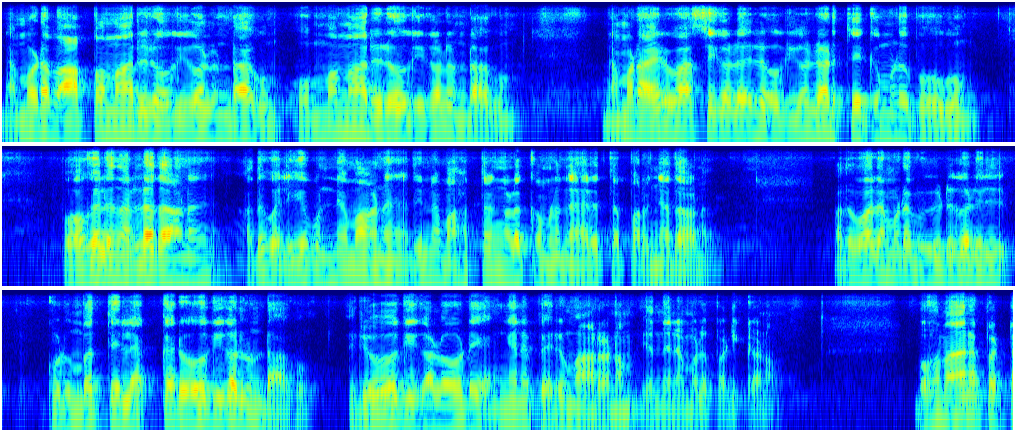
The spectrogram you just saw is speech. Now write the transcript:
നമ്മുടെ വാപ്പമാർ രോഗികളുണ്ടാകും ഉമ്മമാർ രോഗികളുണ്ടാകും. നമ്മുടെ അയൽവാസികൾ രോഗികളുടെ അടുത്തേക്ക് നമ്മൾ പോകും. പോകൽ നല്ലതാണ് അത് വലിയ പുണ്യമാണ് അതിന്റെ മഹത്വങ്ങളൊക്കെ നമ്മൾ നേരത്തെ പറഞ്ഞതാണ്. അതുപോലെ നമ്മുടെ വീടുകളിൽ കുടുംബത്തിൽ ഒക്കെ രോഗികളുണ്ടാകും. രോഗികളോട് എങ്ങനെ പെരുമാറണം എന്ന് നമ്മൾ പഠിക്കണം. ബഹുമാനപ്പെട്ട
